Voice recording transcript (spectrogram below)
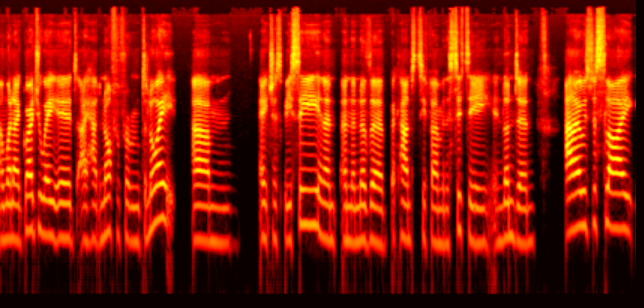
And when I graduated, I had an offer from Deloitte, um, HSBC, and, and another accountancy firm in the city in London. And I was just like,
